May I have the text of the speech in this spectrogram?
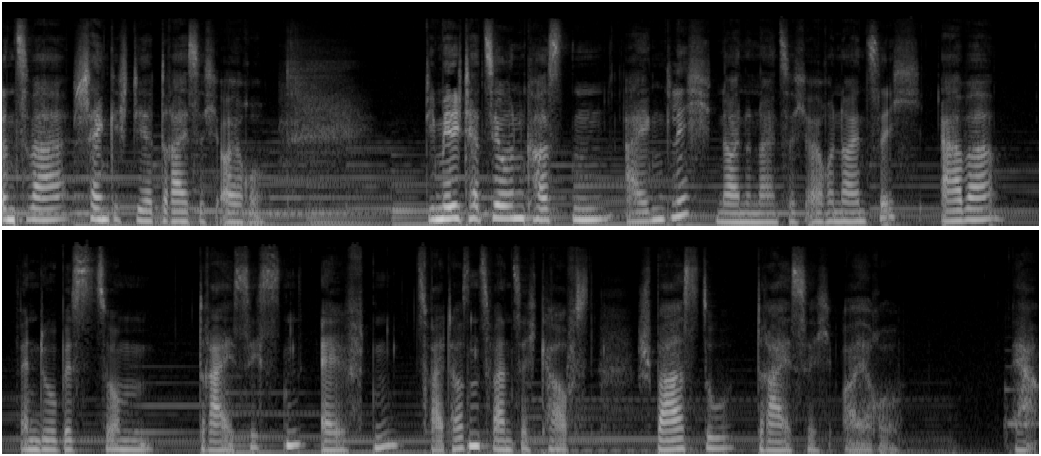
Und zwar schenke ich dir 30 Euro. Die Meditationen kosten eigentlich 99,90 Euro, aber wenn du bis zum 30.11.2020 kaufst, sparst du 30 Euro. Ja.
